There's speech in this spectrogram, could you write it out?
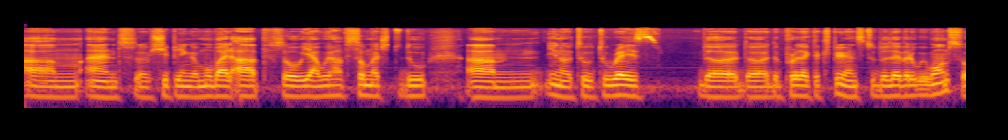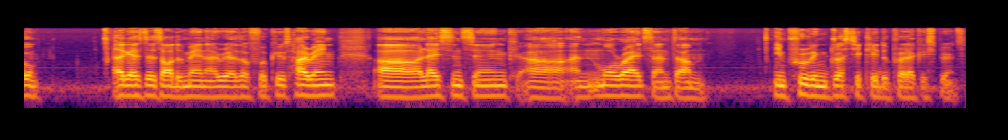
um, and shipping a mobile app. So yeah, we have so much to do, um, you know, to to raise the, the, the product experience to the level we want. So I guess these are the main areas of focus: hiring, uh, licensing, uh, and more rights, and um, improving drastically the product experience.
